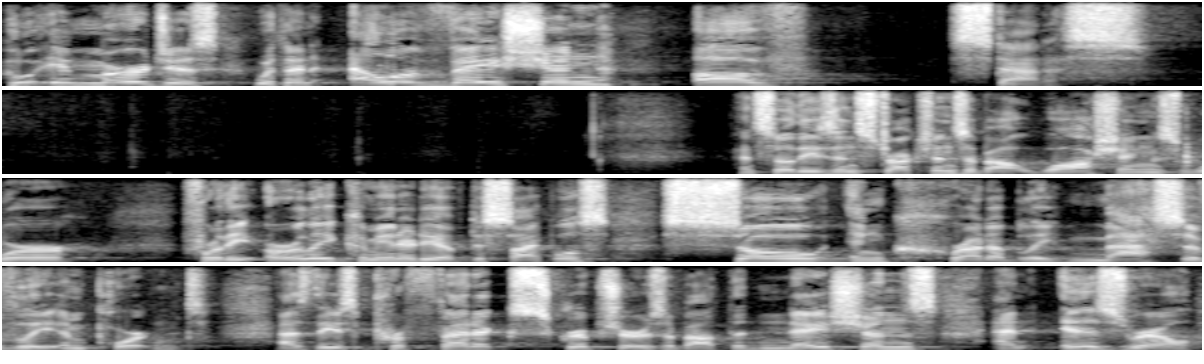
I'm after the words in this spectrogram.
who emerges with an elevation of status. And so these instructions about washings were for the early community of disciples so incredibly, massively important as these prophetic scriptures about the nations and Israel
